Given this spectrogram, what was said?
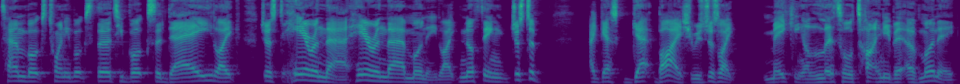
10 bucks 20 bucks 30 bucks a day like just here and there here and there money like nothing just to i guess get by she was just like making a little tiny bit of money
